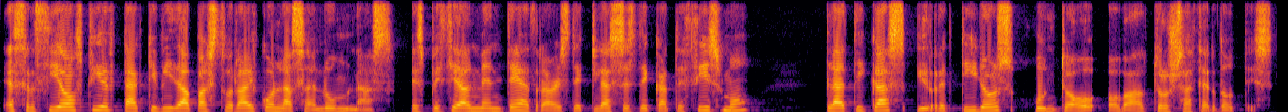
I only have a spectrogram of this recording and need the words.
ejerció cierta actividad pastoral con las alumnas, especialmente a través de clases de catecismo, pláticas y retiros junto a otros sacerdotes.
